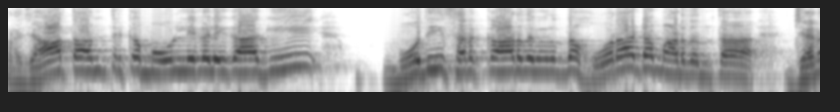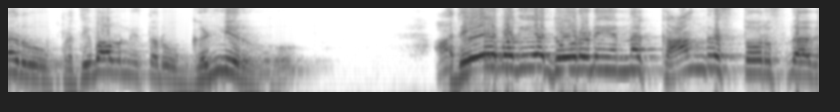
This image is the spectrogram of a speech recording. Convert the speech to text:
ಪ್ರಜಾತಾಂತ್ರಿಕ ಮೌಲ್ಯಗಳಿಗಾಗಿ ಮೋದಿ ಸರ್ಕಾರದ ವಿರುದ್ಧ ಹೋರಾಟ ಮಾಡಿದಂಥ ಜನರು ಪ್ರತಿಭಾನ್ವಿತರು ಗಣ್ಯರು, ಅದೇ ಬಗೆಯ ಧೋರಣೆಯನ್ನು ಕಾಂಗ್ರೆಸ್ ತೋರಿಸಿದಾಗ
